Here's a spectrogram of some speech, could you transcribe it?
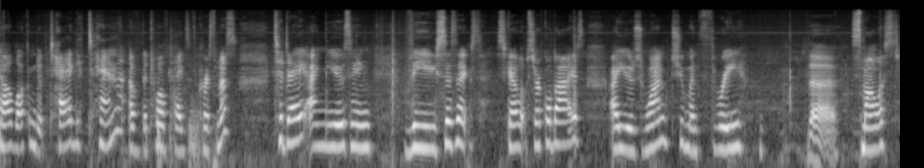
y'all, welcome to tag 10 of the 12 tags of Christmas. Today I'm using the Sizzix scallop circle dies. I used one, two, and three, the smallest.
